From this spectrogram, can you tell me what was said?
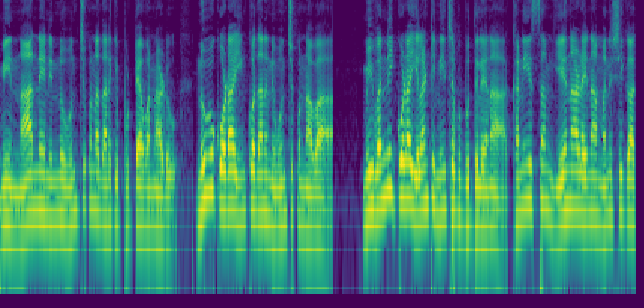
మీ నాన్నే నిన్ను ఉంచుకున్న దానికి పుట్టావన్నాడు. నువ్వు కూడా ఇంకో దానిని ఉంచుకున్నావా? మీవన్నీ కూడా ఇలాంటి నీచపు బుద్ధులేనా? కనీసం ఏనాడైనా మనిషిగా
